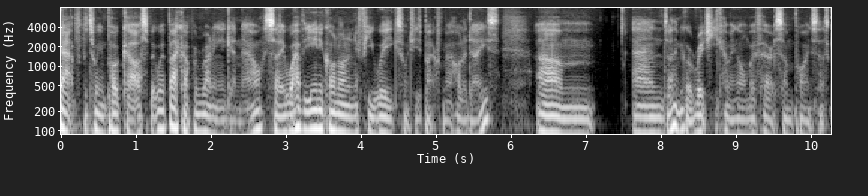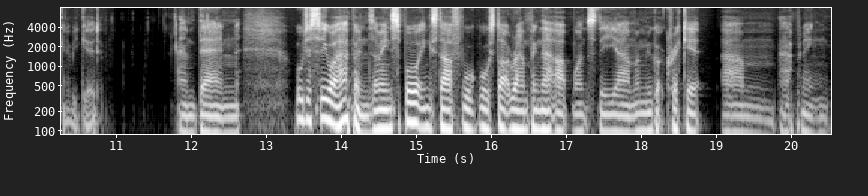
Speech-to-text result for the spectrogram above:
gap between podcasts, but we're back up and running again now. So we'll have the unicorn on in a few weeks once she's back from her holidays. Um, and I think we've got Richie coming on with her at some point, so that's going to be good. And then we'll just see what happens. I mean, sporting stuff, we'll, we'll start ramping that up once the, um, mean, we've got cricket um, happening,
